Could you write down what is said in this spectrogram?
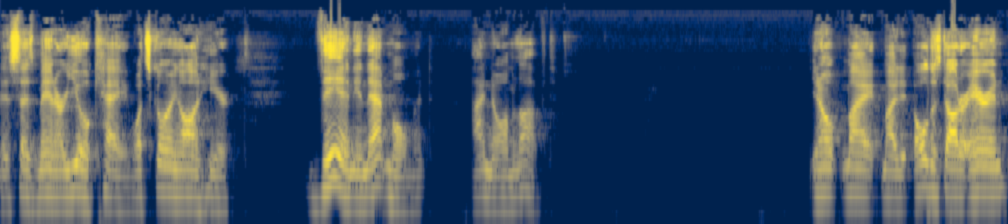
and it says, Man, are you okay? What's going on here? Then in that moment, I know I'm loved. You know, my, my oldest daughter, Erin,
